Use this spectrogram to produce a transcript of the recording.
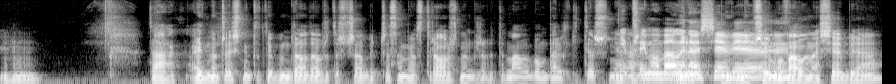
Mhm. Tak, a jednocześnie tutaj bym dodał, że też trzeba być czasami ostrożnym, żeby te małe bąbelki też nie, nie przejmowały nie, na siebie. Nie, nie, przejmowały na siebie,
